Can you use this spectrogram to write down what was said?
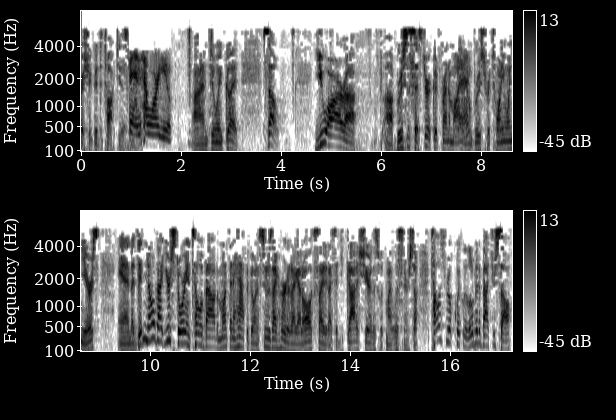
Patricia, good to talk to you this Ben, morning. how are you? I'm doing good. So, you are uh, uh, Bruce's sister, a good friend of mine. I've known Bruce for 21 years, and I didn't know about your story until about a month and a half ago. And as soon as I heard it, I got all excited. I said, "You got to share this with my listeners." So, tell us real quickly a little bit about yourself,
